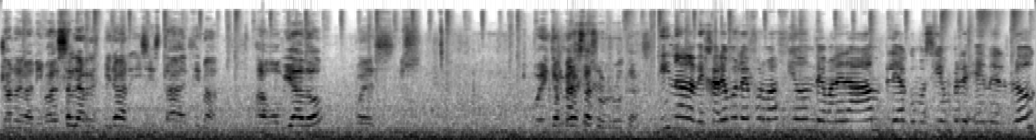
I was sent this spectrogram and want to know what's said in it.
claro, el animal sale a respirar y si está encima agobiado, pues es- pueden cambiar hasta sus rutas. Y nada, dejaremos la información de manera amplia, como siempre, en el blog.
